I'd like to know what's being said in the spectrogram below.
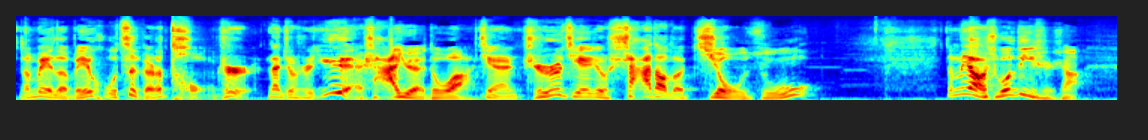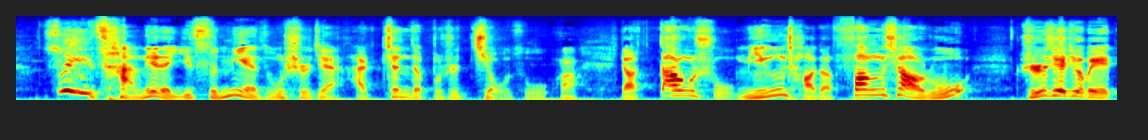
那为了维护自个儿的统治，那就是越杀越多啊，竟然直接就杀到了九族。那么要说历史上最惨烈的一次灭族事件，还真的不是九族啊，要当属明朝的方孝孺，直接就被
